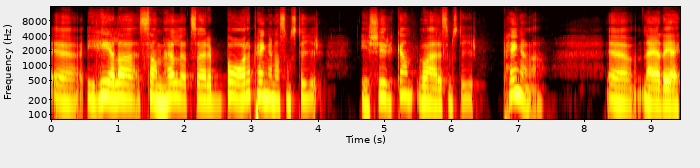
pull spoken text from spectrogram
Eh, I hela samhället så är det bara pengarna som styr. I kyrkan, vad är det som styr? Pengarna. Eh, nej, det är,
